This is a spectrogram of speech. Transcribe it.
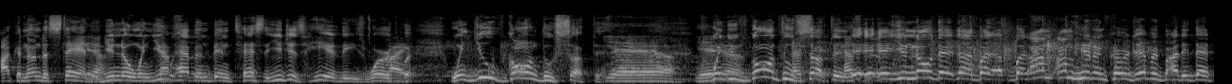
I can understand Yeah. it. You know, when you Absolutely. haven't been tested, you just hear these words. Right. But when you've gone through something, Yeah, yeah. when you've gone through That's something, and, you know that, but, but I'm, I'm here to encourage everybody that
